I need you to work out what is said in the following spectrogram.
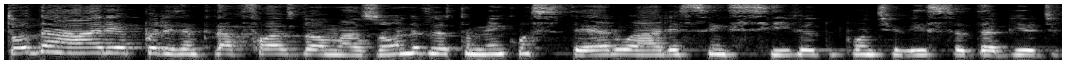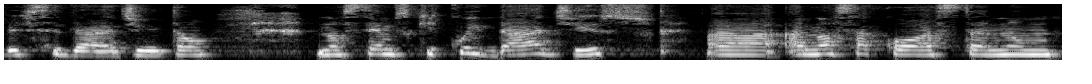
Toda a área, por exemplo, da Foz do Amazonas, eu também considero área sensível do ponto de vista da biodiversidade. Então, nós temos que cuidar disso. A, a nossa costa não,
